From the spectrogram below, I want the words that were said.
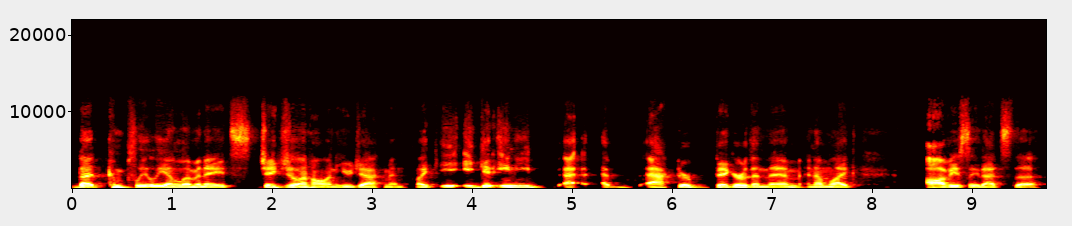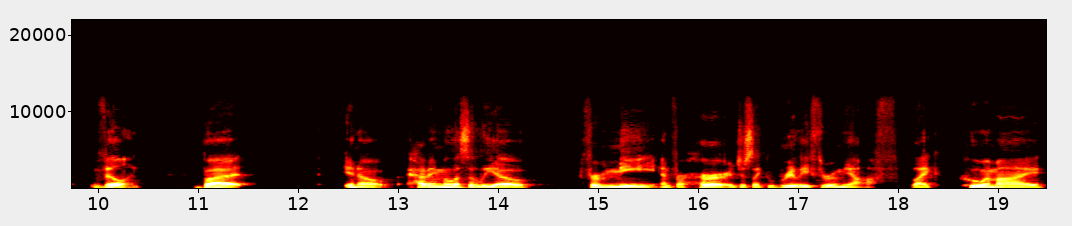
that completely eliminates Jake Gyllenhaal and Hugh Jackman. Like, y- y- get any a- a- actor bigger than them, and I'm like, obviously that's the villain. But you know, having Melissa Leo for me and for her, it just like really threw me off. Like, who am I?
